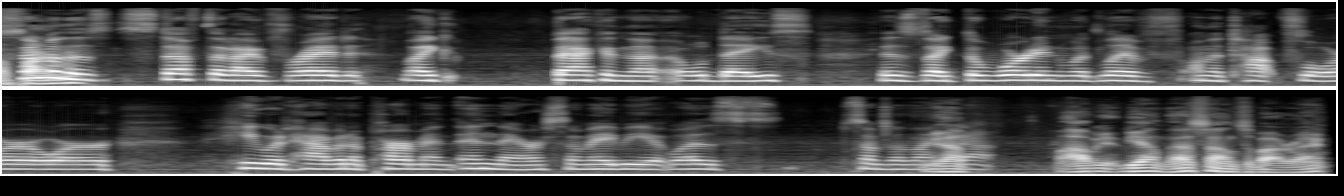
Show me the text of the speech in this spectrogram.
a Some of the stuff that I've read, like back in the old days, is like the warden would live on the top floor or he would have an apartment in there. So maybe it was something like Yeah. that. Obvi- yeah, that sounds about right.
